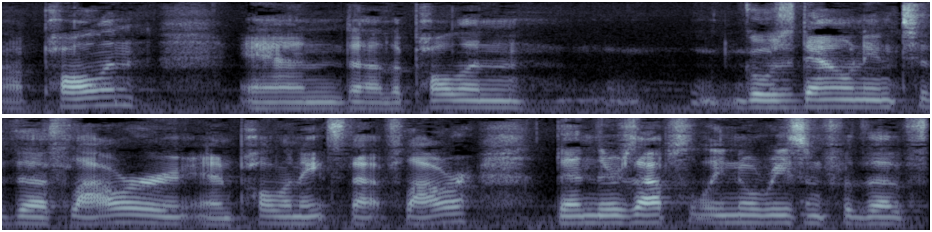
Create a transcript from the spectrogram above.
uh, pollen, and uh, the pollen goes down into the flower and pollinates that flower, then there's absolutely no reason for the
